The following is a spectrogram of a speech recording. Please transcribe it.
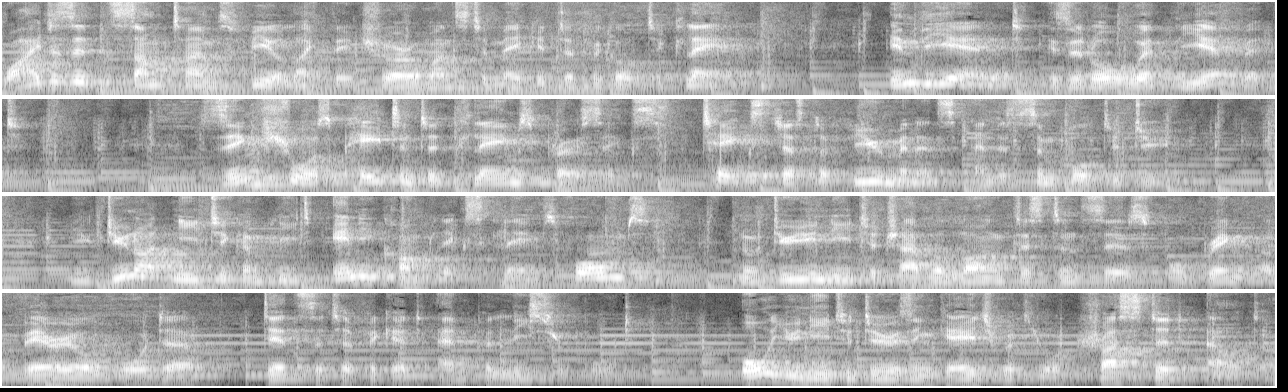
Why does it sometimes feel like the insurer wants to make it difficult to claim? In the end, is it all worth the effort? Zingsure's patented claims process takes just a few minutes and is simple to do. You do not need to complete any complex claims forms, nor do you need to travel long distances or bring a burial order, death certificate, and police report. All you need to do is engage with your trusted elder.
